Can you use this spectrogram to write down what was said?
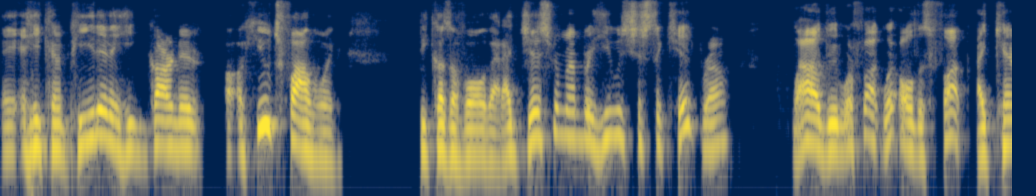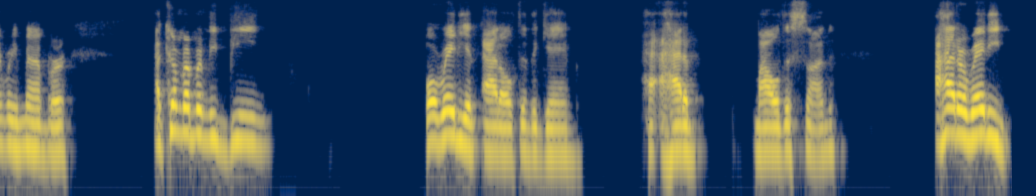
And, and he competed and he garnered a, a huge following because of all that. I just remember he was just a kid, bro. Wow, dude, we're fuck, we're old as fuck. I can't remember. I can remember me being already an adult in the game. I had a my oldest son. I had already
